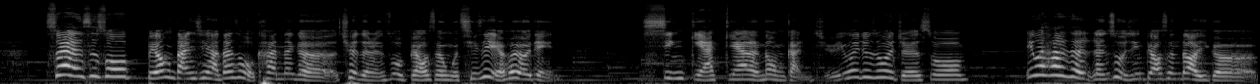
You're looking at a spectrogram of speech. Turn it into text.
虽然是说不用担心啊，但是我看那个确诊人数飙升，我其实也会有点。心惊惊的那种感觉，因为就是会觉得说，因为他的人数已经飙升到一个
